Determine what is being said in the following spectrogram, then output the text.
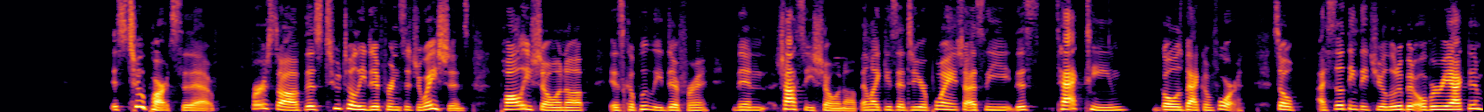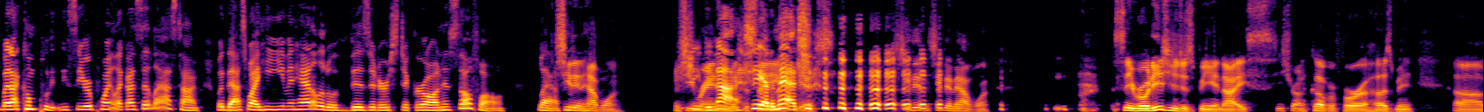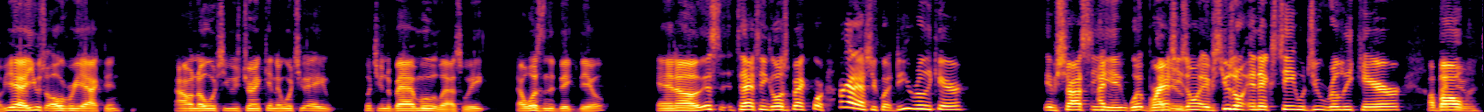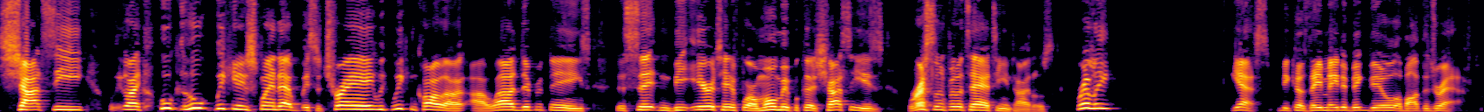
it's two parts to that. First off, there's two totally different situations. Paulie showing up is completely different than Shotzi showing up. And like you said, to your point, Shotzi, this tag team goes back and forth. So I still think that you're a little bit overreacting, but I completely see your point, like I said last time. But that's why he even had a little visitor sticker on his cell phone last She week. didn't have one. When She, ran did not. make the She had a match. yes, she didn't. She didn't have one. See, Rhodesian just being nice. He's trying to cover for her husband. Uh, yeah, he was overreacting. I don't know what you was drinking and what you ate put you in a bad mood last week. That wasn't a big deal. And uh, this tag team goes back and forth. I gotta ask you a question. Do you really care if Shotzi, what branch do. she's on? If she was on NXT, would you really care about. Shotzi? Like who? Who? We can explain that it's a trade. We, we can call a, a lot of different things to sit and be irritated for a moment because Shotzi is wrestling for the tag team titles. Really? Yes, because they made a big deal about the draft.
